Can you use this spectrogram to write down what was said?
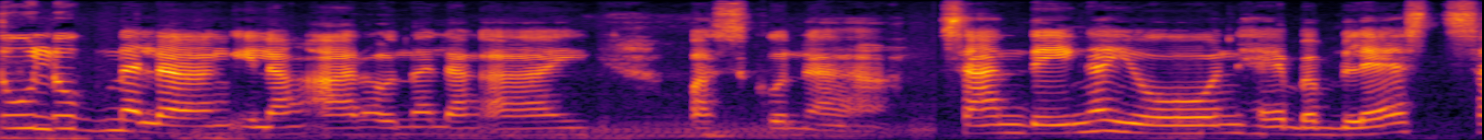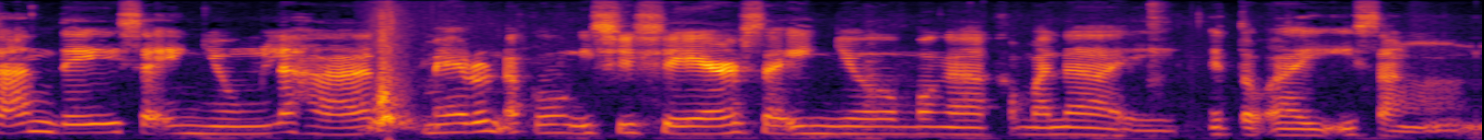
tulog na lang, ilang araw na lang ay Pasko na. Sunday ngayon. Have a blessed Sunday sa inyong lahat. Meron akong isi-share sa inyo mga kamanay. Ito ay isang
